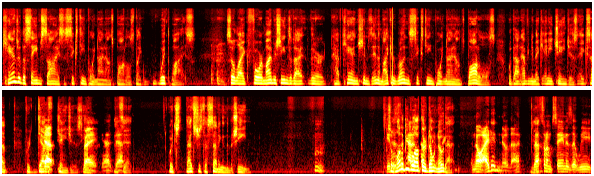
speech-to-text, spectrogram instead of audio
cans are the same size as 16.9 ounce bottles, like width wise. So like for my machines that I that are, have can shims in them, I can run 16.9 ounce bottles without having to make any changes except for depth, Depth. changes. Yeah, right, yeah, That's depth. it. Which that's just a setting in the machine. Hmm. See, so a lot of people out there don't know that. No, I didn't know that. Yeah. That's what I'm saying is that we,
